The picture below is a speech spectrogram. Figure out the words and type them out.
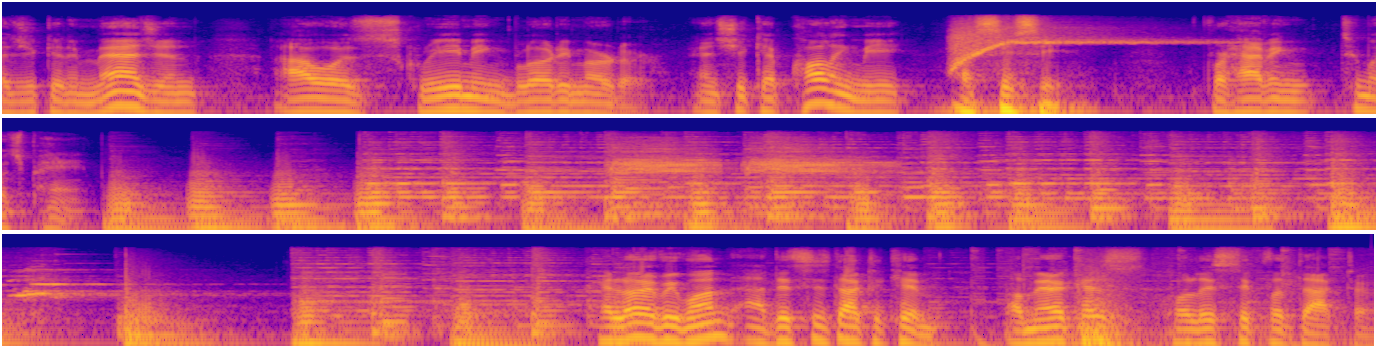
As you can imagine, I was screaming bloody murder, and she kept calling me a sissy for having too much pain. Hello everyone, uh, this is Dr. Kim, America's Holistic Foot Doctor.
